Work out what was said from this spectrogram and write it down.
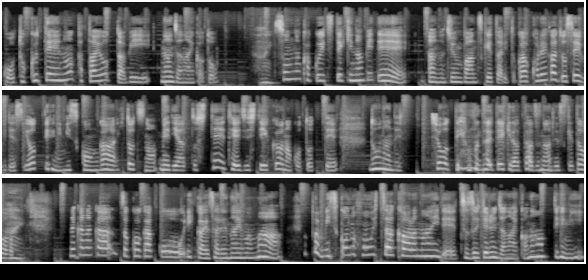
こう特定の偏った美なんじゃないかと。はい、そんな確一的な美であの順番つけたりとかこれが女性美ですよっていうふうにミスコンが一つのメディアとして提示していくようなことってどうなんでしょうっていう問題提起だったはずなんですけど、はい、なかなかそこがこう理解されないままやっぱりミスコンの本質は変わらないで続いてるんじゃないかなっていうふうに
